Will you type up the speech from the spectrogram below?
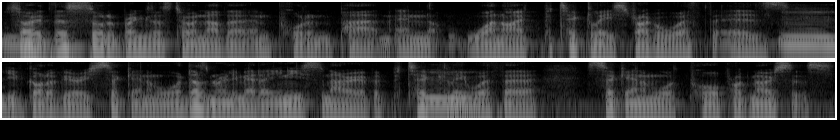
Mm. So, this sort of brings us to another important part, and one I particularly struggle with is mm. you've got a very sick animal. It doesn't really matter any scenario, but particularly mm. with a sick animal with poor prognosis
